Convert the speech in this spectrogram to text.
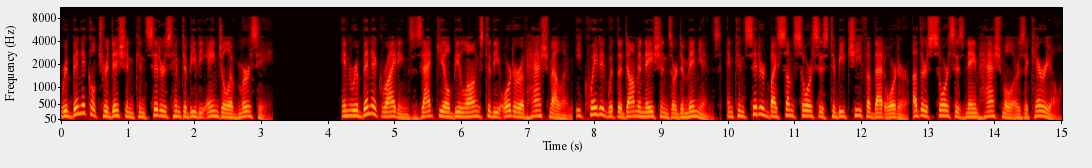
Rabbinical tradition considers him to be the angel of mercy. In rabbinic writings Zadkiel belongs to the order of Hashmalim equated with the dominations or dominions, and considered by some sources to be chief of that order others sources name Hashmal or Zachariel.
